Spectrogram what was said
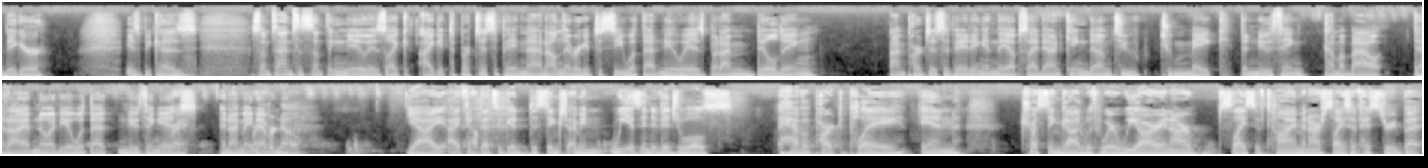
bigger? Is because sometimes the something new is like I get to participate in that and I'll never get to see what that new is, but I'm building I'm participating in the upside down kingdom to to make the new thing come about that I have no idea what that new thing is. Right. And I may never know. Yeah, I, I think that's a good distinction. I mean, we as individuals have a part to play in trusting God with where we are in our slice of time and our slice of history, but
